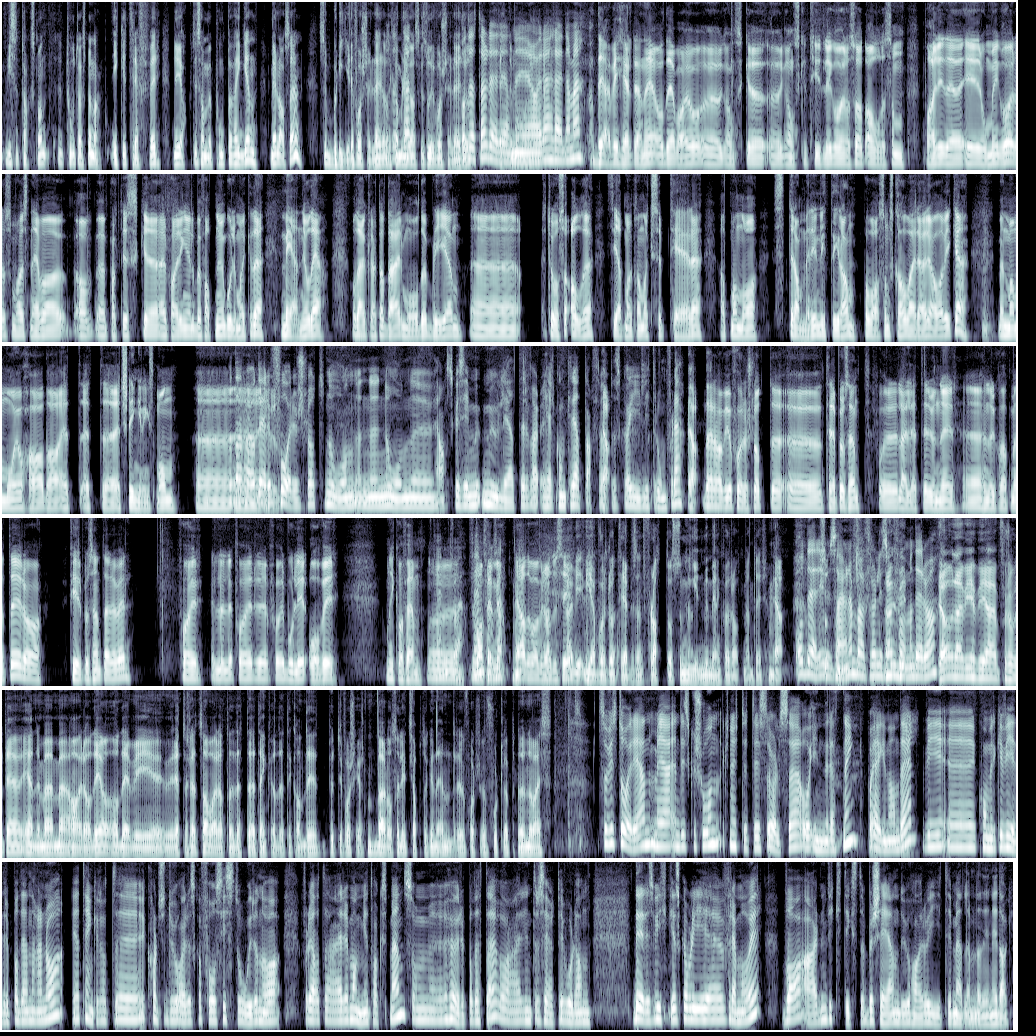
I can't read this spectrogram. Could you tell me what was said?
hvis en taksmann, to takstmenn ikke treffer nøyaktig samme punkt på veggen med laseren, så blir det forskjeller, og, Og det kan bli ganske store forskjeller. Og dette er dere enig i, året. Are, regner jeg med? Ja, Det er vi helt enig i, og det var jo ganske, ganske tydelig i går også, at alle som var i det i rommet i går, og som har snev av, av praktisk erfaring eller befatning med boligmarkedet, mener jo det. Og det er jo klart at der må det bli en ø, Jeg tror også alle sier at man kan akseptere at man nå strammer inn lite grann på hva som skal være arealavviket, Mm. men man må jo ha da et, et, et slingringsmonn. Og der har jo dere foreslått noen, noen ja, skal vi si, muligheter, helt konkret, da, for Ja. at det skal gi litt rom for det. Ja, der har vi jo foreslått uh, 3% for leiligheter under uh, 100 kvadratmeter, og 4 er det vel for, eller, for, for boliger over. Om det ikke var fem. Nå- Fem. Det var fem, ja. Ja, det var bra du sier. sier. vi, vi har foreslått 3% flatt, og så minimum 1 kvadratmeter. Ja. Og dere i Huseierne, bare for å liksom Nei, få med dere òg. Ja, nei, vi, vi er for så vidt enige med, med Are og de, og og det vi rett og slett sa, var at dette tenker vi at dette kan de putte i forskriften. Da er det også litt kjapt å kunne endre det fortløpende underveis. Så vi står igjen med en diskusjon knyttet til størrelse og innretning på egenandel. Vi eh, kommer ikke videre på den her nå. Jeg tenker at eh, kanskje du, Are, skal få siste ordet nå. For det er mange takstmenn som eh, hører på dette og er interessert i hvordan deres virke skal bli eh, fremover. Hva er den viktigste beskjeden du har å gi til medlemmene dine i dag?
